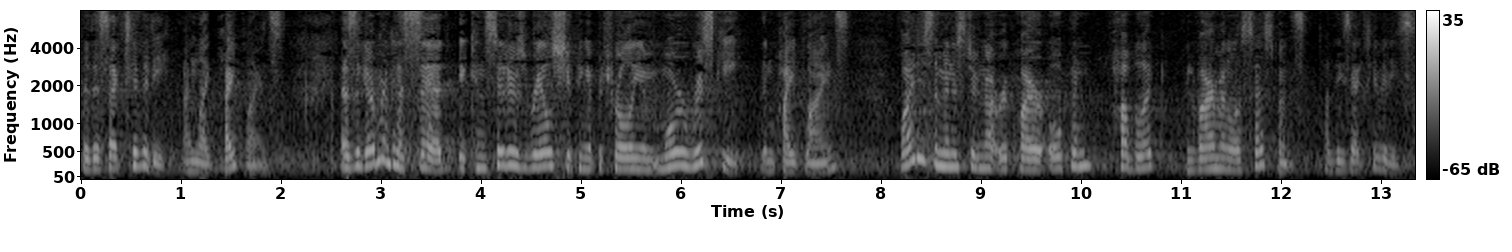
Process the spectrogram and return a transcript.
for this activity, unlike pipelines. As the government has said, it considers rail shipping of petroleum more risky than pipelines. Why does the minister not require open, public, environmental assessments of these activities?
